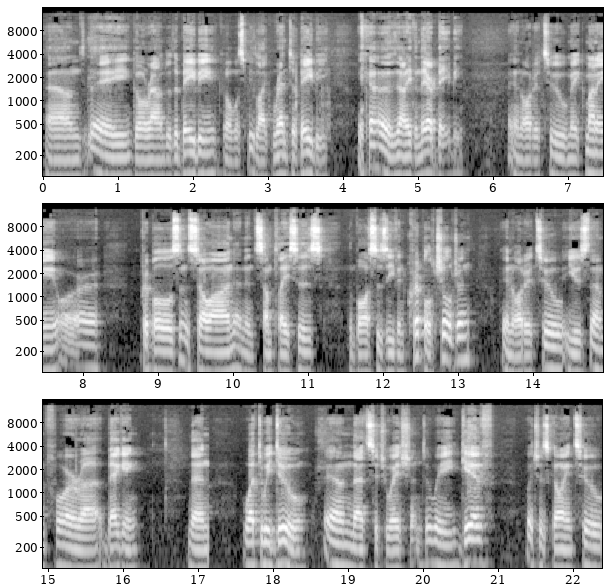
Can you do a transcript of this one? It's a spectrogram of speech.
and they go around with a baby, could almost be like rent a baby. it's not even their baby in order to make money or cripples and so on. And in some places, the bosses even cripple children in order to use them for uh, begging. Then what do we do in that situation? Do we give, which is going to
